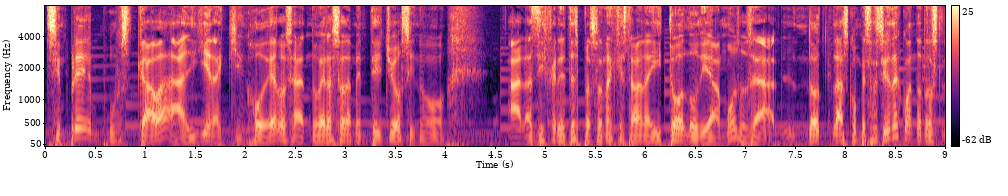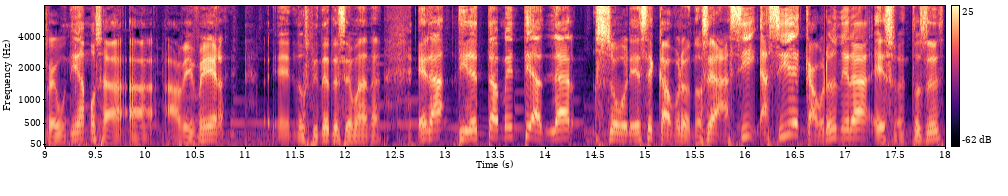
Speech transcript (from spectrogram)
siempre buscaba a alguien a quien joder, o sea, no era solamente yo, sino a las diferentes personas que estaban ahí, todos lo odiamos, o sea, las conversaciones cuando nos reuníamos a, beber en los fines de semana, era directamente hablar sobre ese cabrón, o sea, así, así de cabrón era eso, entonces,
